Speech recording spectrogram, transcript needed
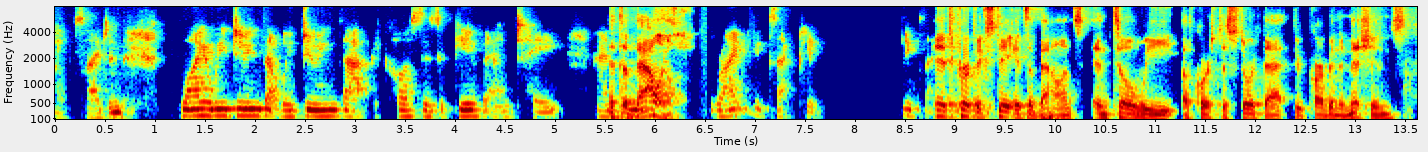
dioxide. And why are we doing that? We're doing that because there's a give and take. And it's a balance. Right, exactly. Exactly. In its perfect state, it's a balance until we, of course, distort that through carbon emissions.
